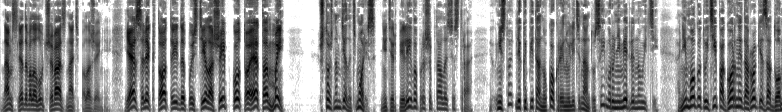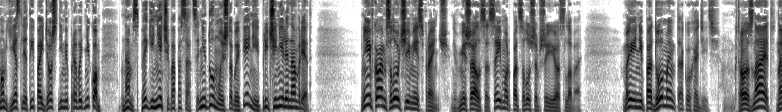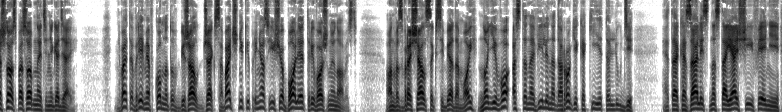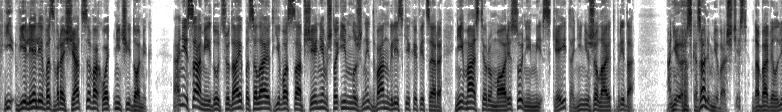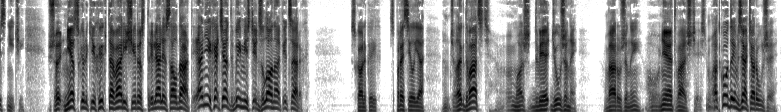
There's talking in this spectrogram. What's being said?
Нам следовало лучше вас знать положение. Если кто-то и допустил ошибку, то это мы!» «Что ж нам делать, Моррис?» — нетерпеливо прошептала сестра. «Не стоит ли капитану Кокрейну и лейтенанту Сеймуру немедленно уйти? Они могут уйти по горной дороге за домом, если ты пойдешь с ними проводником. Нам с Пегги нечего опасаться. Не думаю, чтобы фении причинили нам вред». «Ни в коем случае, мисс Френч», — вмешался Сеймур, подслушавший ее слова. «Мы не подумаем так уходить. Кто знает, на что способны эти негодяи». В это время в комнату вбежал Джек-собачник и принес еще более тревожную новость. Он возвращался к себе домой, но его остановили на дороге какие-то люди. Это оказались настоящие фении и велели возвращаться в охотничий домик. Они сами идут сюда и посылают его с сообщением, что им нужны два английских офицера. Ни мастеру Моррису, ни мисс Кейт они не желают вреда. «Они рассказали мне, Ваша честь», — добавил лесничий, «что нескольких их товарищей расстреляли солдаты, и они хотят выместить зло на офицерах». «Сколько их?» — спросил я. «Человек двадцать, может, две дюжины». «Вооружены?» «Нет, Ваша честь. Откуда им взять оружие?»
